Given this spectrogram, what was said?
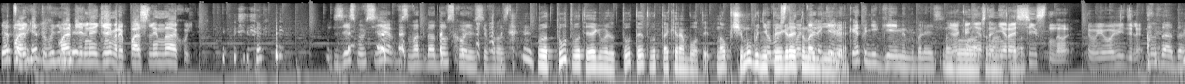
Мобильные геймеры пошли нахуй. Здесь мы все на одном сходимся просто. Вот тут вот я говорю, тут это вот так и работает. Но почему бы не Потому поиграть на мобиле? гейминг это не гейминг, блядь. Ну Я, вот, конечно, вот, не вот. расист, но вы его видели. Ну да, да.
